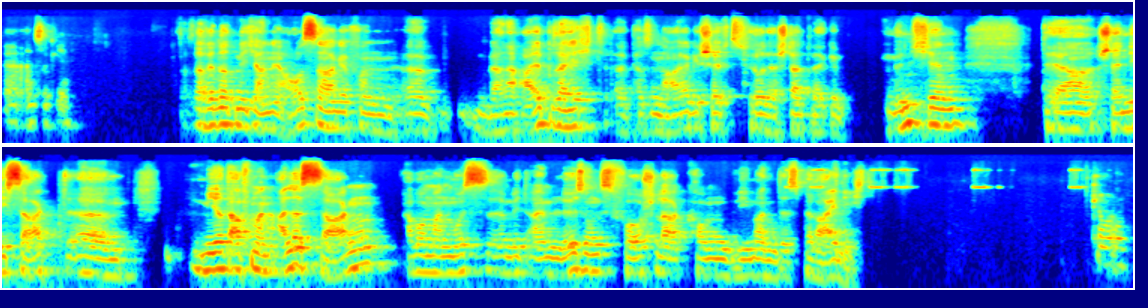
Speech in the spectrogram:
äh, anzugehen. Das erinnert mich an eine Aussage von äh, Werner Albrecht, äh, Personalgeschäftsführer der Stadtwerke München, der ständig sagt, äh, mir darf man alles sagen, aber man muss äh, mit einem Lösungsvorschlag kommen, wie man das bereinigt. Genau.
